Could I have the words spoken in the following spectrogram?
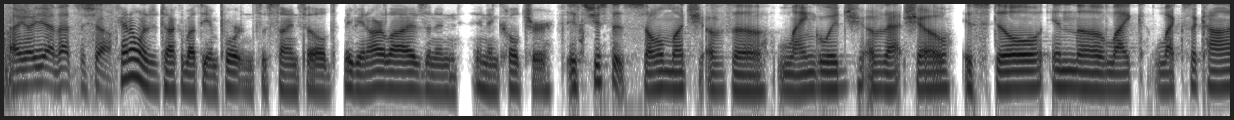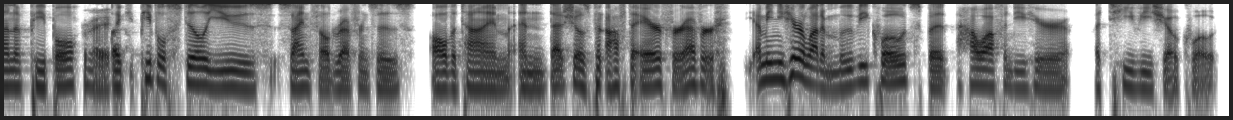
I go, yeah, that's the show. Kind of wanted to talk about the importance of Seinfeld, maybe in our lives and in and in culture. It's just that so much of the language of that show is still in the like lexicon of people. Right. Like people still use Seinfeld references all the time, and that show's been off the air forever. I mean, you hear a lot of movie quotes, but how often do you hear a TV show quote?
